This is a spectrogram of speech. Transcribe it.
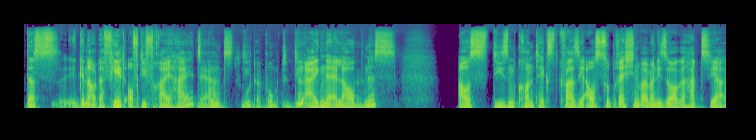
das, genau, da fehlt oft die Freiheit ja, und die, die ja. eigene Erlaubnis. Ja aus diesem Kontext quasi auszubrechen, weil man die Sorge hat, ja,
